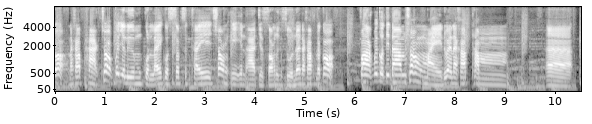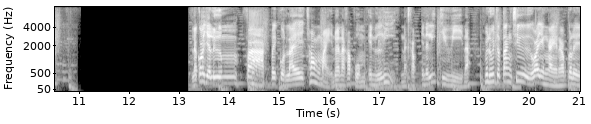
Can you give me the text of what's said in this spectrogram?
ก็นะครับ หากชอบก็อย่าลืมกดไลค์ กด Subscribe ช่อง ANR 7210 ด้วยนะครับ แล้วก็ฝากไปกดติดตามช่องใหม่ด้วยนะครับทำอ่า แล้วก็อย่าลืมฝากไปกดไลค์ช่องใหม่ด้วยนะครับผม e n l y นะครับ e n l y TV นะ ไม่รู้จะตั้งชื่อว่ายังไงนะครับ ก็เลย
